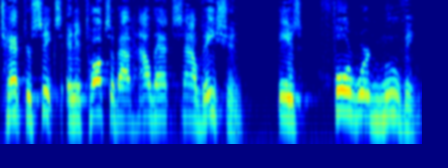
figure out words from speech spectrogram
chapter 6, and it talks about how that salvation is forward moving.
